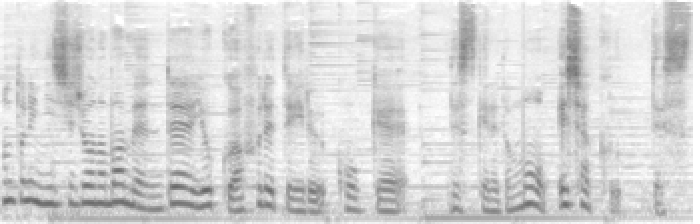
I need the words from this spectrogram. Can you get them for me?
本当に日常の場面でよく溢れている光景ですけれども会釈です、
